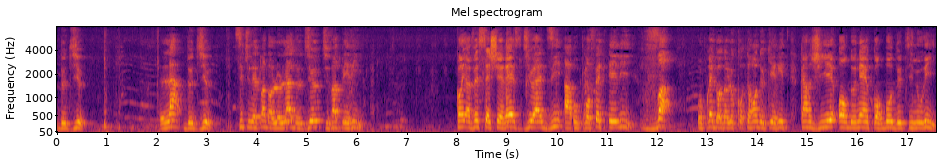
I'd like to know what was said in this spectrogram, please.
de Dieu. Là de Dieu. Si tu n'es pas dans le là de Dieu, tu vas périr. Quand il y avait sécheresse, Dieu a dit au prophète Élie, va auprès dans, le torrent de Kérit, car j'y ai ordonné un corbeau de t'y nourrir.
